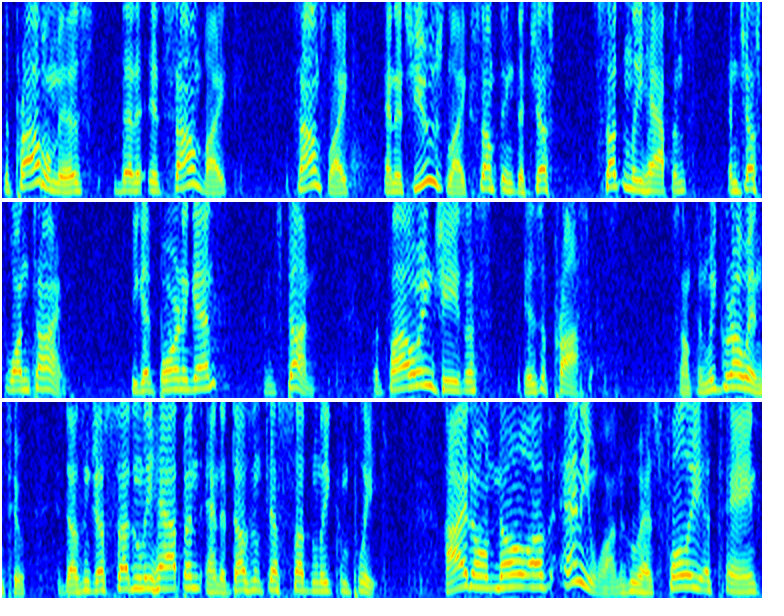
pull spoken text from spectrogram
The problem is that it, it sound like, sounds like, and it's used like something that just suddenly happens and just one time. You get born again, and it's done. But following Jesus is a process, it's something we grow into. It doesn't just suddenly happen, and it doesn't just suddenly complete. I don't know of anyone who has fully attained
